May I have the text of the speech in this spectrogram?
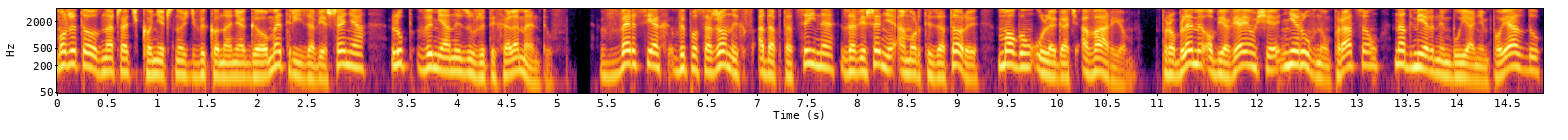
może to oznaczać konieczność wykonania geometrii zawieszenia lub wymiany zużytych elementów. W wersjach wyposażonych w adaptacyjne zawieszenie amortyzatory mogą ulegać awariom. Problemy objawiają się nierówną pracą, nadmiernym bujaniem pojazdu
